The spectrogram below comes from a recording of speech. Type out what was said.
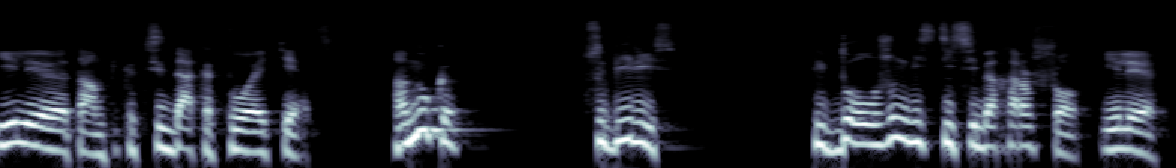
Или там ты как всегда, как твой отец. А ну-ка, соберись. Ты должен вести себя хорошо. Или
